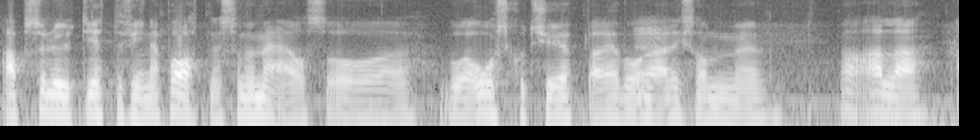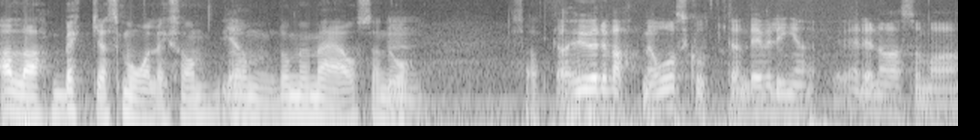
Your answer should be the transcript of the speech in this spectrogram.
absolut jättefina partners som är med oss och våra årskortsköpare, våra Mm. liksom eh, ja, alla, alla bäckar små liksom. Ja. De, de är med oss ändå. Mm. Att, Ja, hur har det varit med årskorten? Det är väl inga... Är det några som har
